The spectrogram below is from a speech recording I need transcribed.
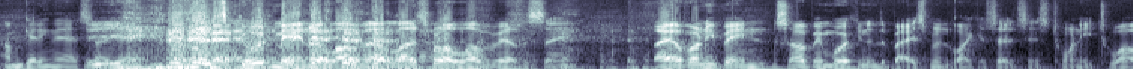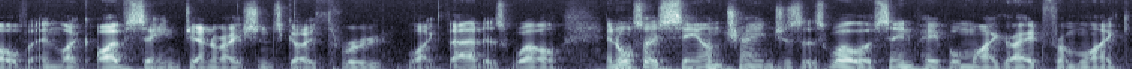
I'm getting there. So yeah. it's good man. I love that that's what i love about the scene. Like i've only been so i've been working in the basement like i said since 2012 and like i've seen generations go through like that as well. And also sound changes as well. I've seen people migrate from like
